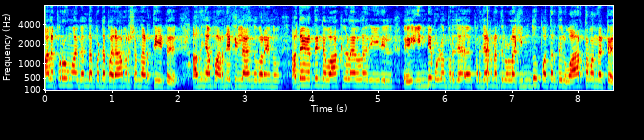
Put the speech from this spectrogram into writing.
മലപ്പുറവുമായി ബന്ധപ്പെട്ട പരാമർശം നടത്തിയിട്ട് അത് ഞാൻ പറഞ്ഞിട്ടില്ല എന്ന് പറയുന്നു. അദ്ദേഹത്തിന്റെ വാക്കുകളുള്ള രീതിയിൽ ഇന്ത്യ മുഴുവൻ പ്രചാരണത്തിലുള്ള ഹിന്ദു പത്രത്തിൽ വാർത്ത വന്നിട്ട്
